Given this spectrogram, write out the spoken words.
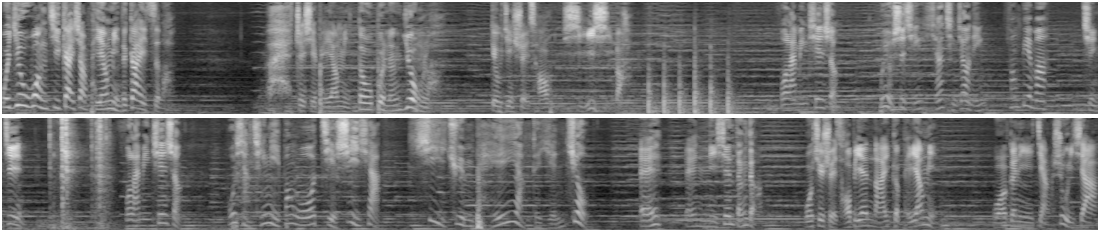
我又忘记盖上培养皿的盖子了。哎，这些培养皿都不能用了，丢进水槽洗一洗吧。弗莱明先生，我有事情想请教您，方便吗？请进。弗莱明先生，我想请你帮我解释一下细菌培养的研究。哎哎，你先等等，我去水槽边拿一个培养皿，我跟你讲述一下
